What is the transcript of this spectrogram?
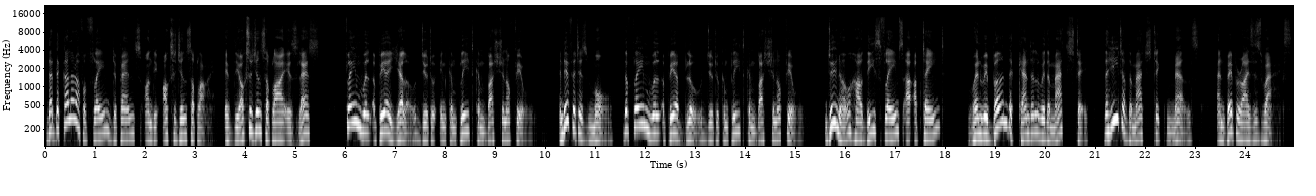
that the color of a flame depends on the oxygen supply. If the oxygen supply is less, Flame will appear yellow due to incomplete combustion of fuel. And if it is more, the flame will appear blue due to complete combustion of fuel. Do you know how these flames are obtained? When we burn the candle with a matchstick, the heat of the matchstick melts and vaporizes wax,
